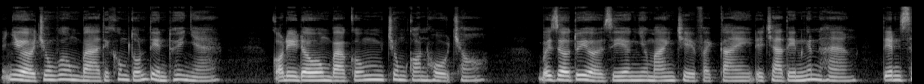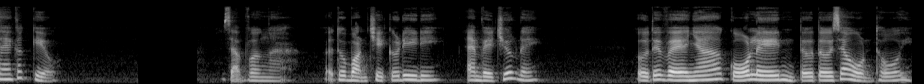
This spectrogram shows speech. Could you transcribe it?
Như ở chung với ông bà thì không tốn tiền thuê nhà. Có đi đâu ông bà cũng trông con hộ cho Bây giờ tuy ở riêng Nhưng mà anh chị phải cày để trả tiền ngân hàng, Tiền xe các kiểu. Dạ vâng ạ. Ờ, thôi bọn chị cứ đi đi. Em về trước đây. Ừ thế về nhá. Cố lên. Từ từ sẽ ổn thôi.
